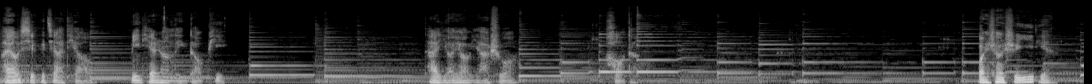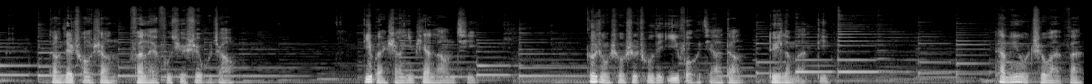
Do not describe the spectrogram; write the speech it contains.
还要写个假条，明天让领导批。”他咬咬牙说：“好的。”晚上十一点。躺在床上翻来覆去睡不着，地板上一片狼藉，各种收拾出的衣服和家当堆了满地。他没有吃晚饭，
